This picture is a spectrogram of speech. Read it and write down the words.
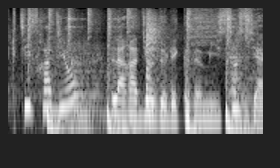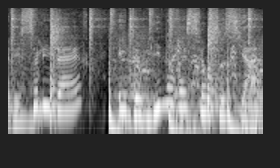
Actif Radio, la radio de l'économie sociale et solidaire et de l'innovation sociale.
